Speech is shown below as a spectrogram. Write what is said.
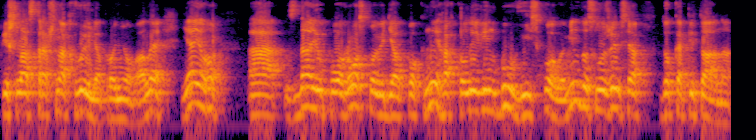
пішла страшна хвиля про нього. Але я його а, знаю по розповідях, по книгах, коли він був військовим. Він дослужився до капітана.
